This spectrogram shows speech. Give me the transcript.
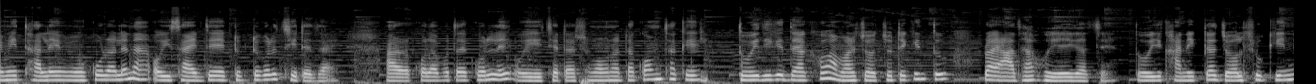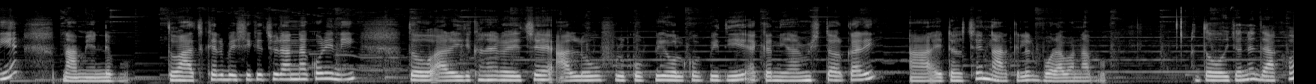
এমনি থালে কোরালে না, ওই সাইড দিয়ে একটু একটু করে ছিটে যায়। আর কলা পাতায় করলে ওই ছেটার সম্ভাবনাটা কম থাকে। তো ওইদিকে দেখো, আমার চচ্চটে কিন্তু প্রায় আধা হয়ে গেছে। তো ওই খানিকটা জল শুকিয়ে নিয়ে নামিয়ে নেব। তো আজকের বেশি কিছু রান্না করিনি। তো আর এই যেখানে রয়েছে আলু, ফুলকপি, ওলকপি দিয়ে একটা নিরামিষ তরকারি আর এটা হচ্ছে নারকেলের বড়া বানাবো। তো ওই জন্য দেখো,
